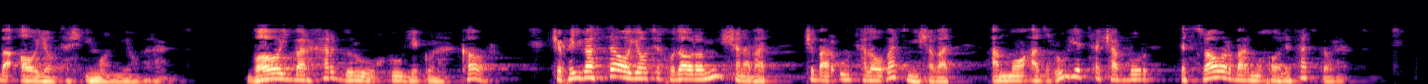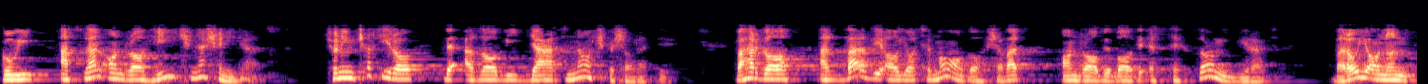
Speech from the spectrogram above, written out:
و آیاتش ایمان میآورند؟ وای بر هر دروغ گوی گنهکار که پیوسته آیات خدا را میشنود که بر او تلاوت می شود اما از روی تکبر اصرار بر مخالفت دارد. گویی اصلا آن را هیچ نشنیده است. چنین کسی را به عذابی دردناک بشارت ده و هرگاه از بعضی آیات ما آگاه شود آن را به باد استهزا می‌گیرد. برای آنان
